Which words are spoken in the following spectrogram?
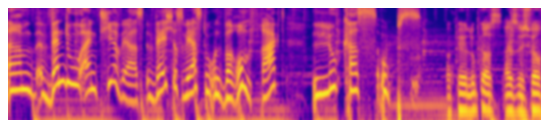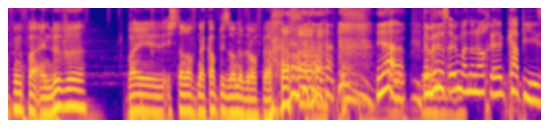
Ähm, wenn du ein Tier wärst, welches wärst du und warum? Fragt Lukas Ups. Okay, Lukas, also ich wäre auf jeden Fall ein Löwe, weil ich dann auf einer Capri-Sonne drauf wäre. Ja, dann würde es irgendwann nur noch äh, Capi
